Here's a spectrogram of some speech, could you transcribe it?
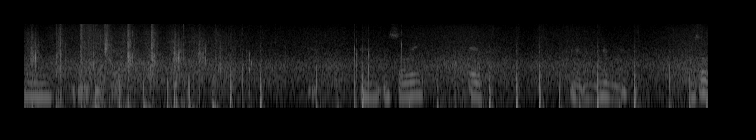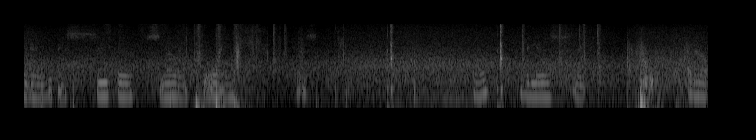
Um, I think that's about it. And I'm sorry if. No, no, no, never mind. I'm doing everything super slow and boring. video's like about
